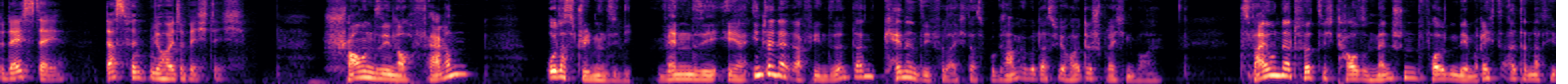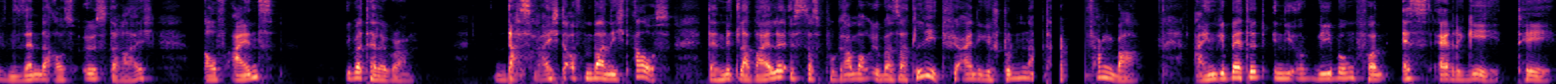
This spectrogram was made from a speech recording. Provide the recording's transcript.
Today's Day. Das finden wir heute wichtig. Schauen Sie noch fern oder streamen Sie die? Wenn Sie eher internetaffin sind, dann kennen Sie vielleicht das Programm, über das wir heute sprechen wollen. 240.000 Menschen folgen dem rechtsalternativen Sender aus Österreich auf 1 über Telegram. Das reichte offenbar nicht aus, denn mittlerweile ist das Programm auch über Satellit für einige Stunden am Tag empfangbar, eingebettet in die Umgebung von SRG-T-TV.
